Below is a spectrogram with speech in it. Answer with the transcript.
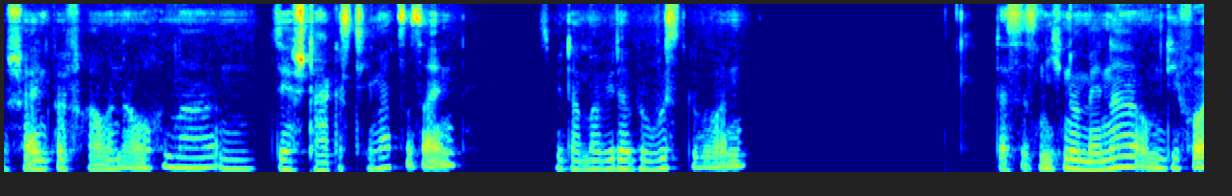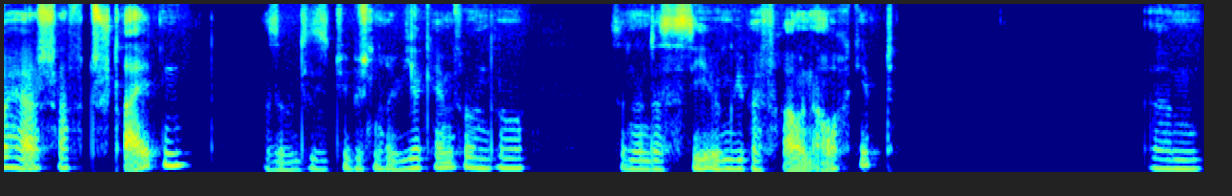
Das scheint bei Frauen auch immer ein sehr starkes Thema zu sein. Ist mir da mal wieder bewusst geworden, dass es nicht nur Männer um die Vorherrschaft streiten, also diese typischen Revierkämpfe und so, sondern dass es die irgendwie bei Frauen auch gibt. Ähm,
